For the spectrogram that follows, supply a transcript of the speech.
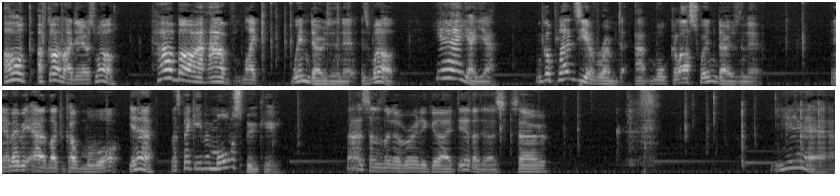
Oh, I've got an idea as well. How about I have like windows in it as well? Yeah, yeah, yeah. We've got plenty of room to add more glass windows in it. Yeah, maybe add like a couple more. Yeah, let's make it even more spooky. That sounds like a really good idea, that does. So, yeah.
